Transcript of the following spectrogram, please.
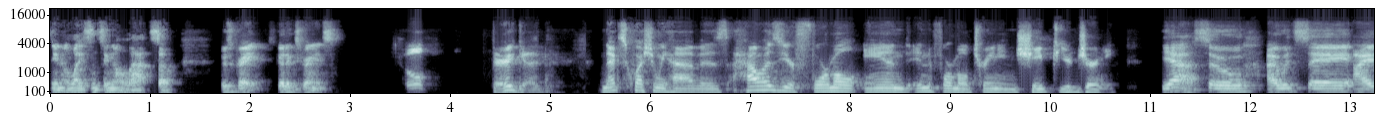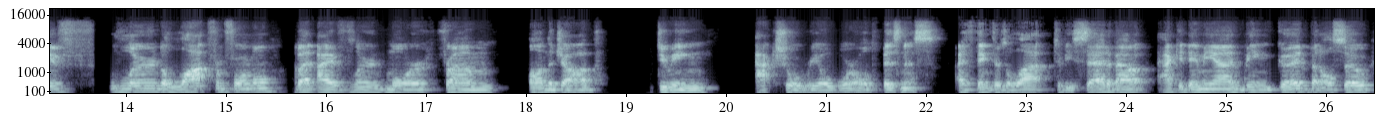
you know licensing all that. So it was great. Good experience. Cool. Very good. Next question we have is How has your formal and informal training shaped your journey? Yeah, so I would say I've learned a lot from formal, but I've learned more from on the job doing actual real world business. I think there's a lot to be said about academia and being good, but also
